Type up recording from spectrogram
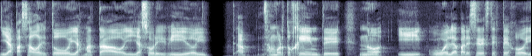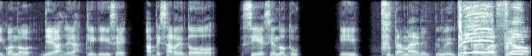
y has pasado de todo, y has matado, y has sobrevivido, y ha- se han muerto gente, ¿no? Y vuelve a aparecer este espejo, y cuando llegas le das clic y dice, a pesar de todo, sigue siendo tú. Y puta madre, me choca demasiado.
